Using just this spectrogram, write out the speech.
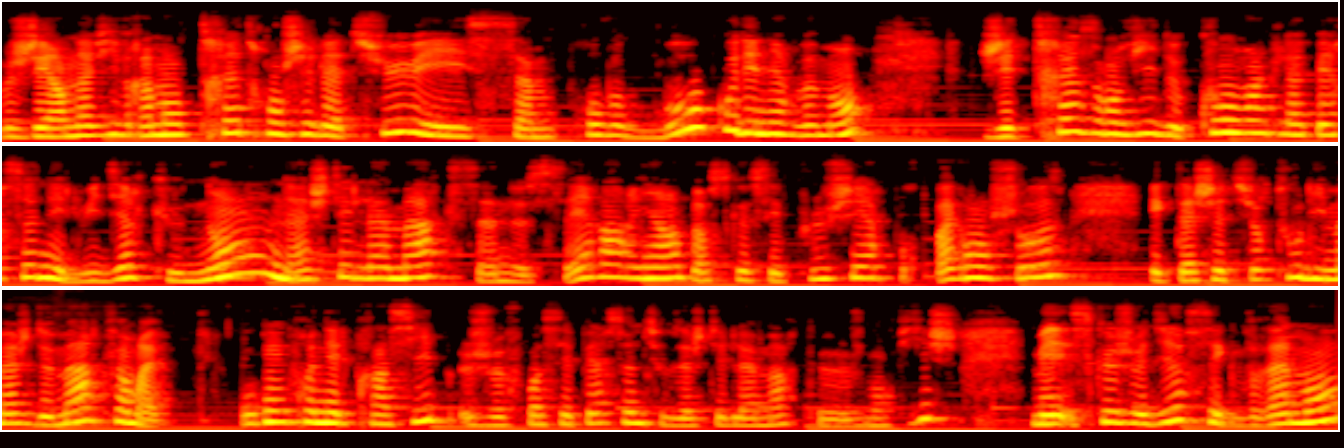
J'ai un avis vraiment très tranché là-dessus et ça me provoque beaucoup d'énervement. J'ai très envie de convaincre la personne et de lui dire que non, acheter de la marque, ça ne sert à rien parce que c'est plus cher pour pas grand chose et que tu achètes surtout l'image de marque. Enfin bref, vous comprenez le principe. Je froissais personne si vous achetez de la marque, euh, je m'en fiche. Mais ce que je veux dire, c'est que vraiment,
